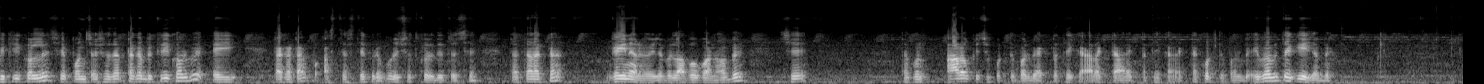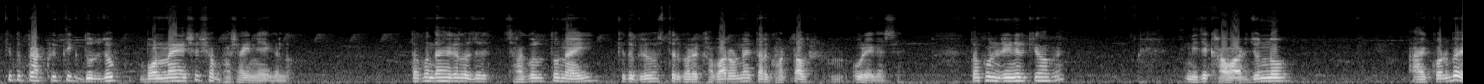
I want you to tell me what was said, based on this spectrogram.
বিক্রি করলে সে পঞ্চাশ হাজার টাকা বিক্রি করবে, এই টাকাটা আস্তে আস্তে করে পরিশোধ করে দিতেছে তা তার একটা গেইনার হয়ে যাবে, লাভবান হবে। সে তখন আরও কিছু করতে পারবে, একটা থেকে আরেকটা আরেকটা থেকে আরেকটা করতে পারবে। এভাবে তো এগিয়ে যাবে। কিন্তু প্রাকৃতিক দুর্যোগ, বন্যায় এসে সব ভাষায় নিয়ে গেল। তখন দেখা গেল যে ছাগল তো নাই, কিন্তু গৃহস্থের ঘরে খাবারও নাই, তার ঘরটাও উড়ে গেছে। তখন ঋণের কী হবে? নিজে খাওয়ার জন্য আয় করবে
